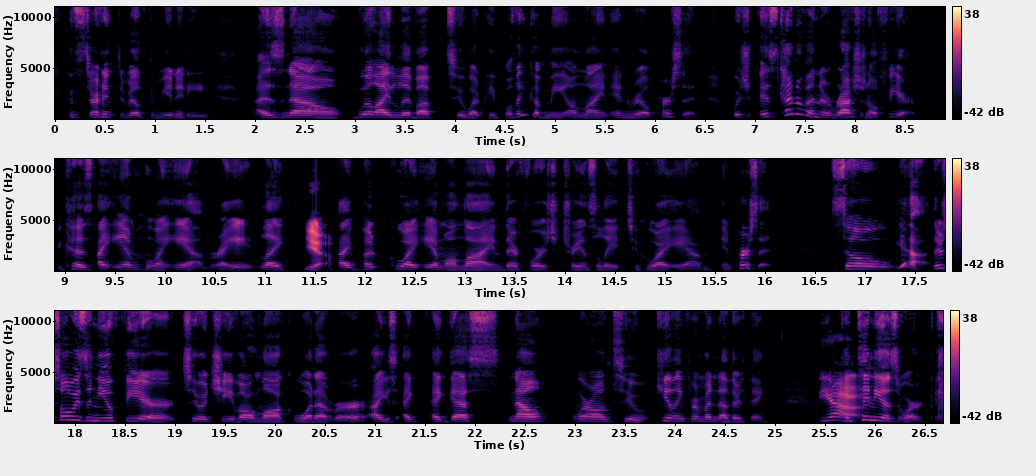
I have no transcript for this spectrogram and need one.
and starting to build community is now will I live up to what people think of me online in real person, which is kind of an irrational fear because I am who I am, right? Like Yeah. I put who I am online, therefore it should translate to who I am in person. So yeah, there's always a new fear to achieve, unlock, whatever. I I, I guess now we're on to healing from another thing. Yeah. Continuous work.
